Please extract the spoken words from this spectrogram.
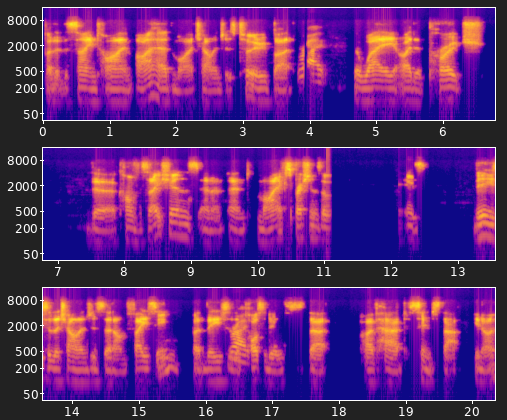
but at the same time, I had my challenges too. But right. the way I'd approach the conversations and and my expressions of is these are the challenges that I'm facing, but these are right. the positives that I've had since that, you know.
